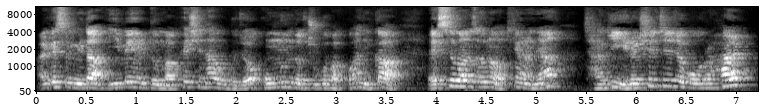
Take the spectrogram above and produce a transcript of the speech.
알겠습니다. 이메일도 막 회신하고 그죠? 공문도 주고받고 하니까 S건설은 어떻게 하느냐? 자기 일을 실질적으로 할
